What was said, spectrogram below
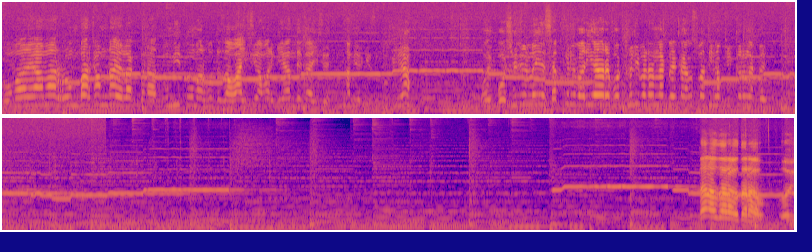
তোমারে আমার রোমবার কামটাই লাগবে না। তুমি তোমার হতে যাও। আইসি আমার জ্ঞান দিতে আইসে। আমি আর কিছু বুঝি না। ওই বসিরের লইয়ে সেট করে বাড়ি আর বটখলি বাটান লাগবে কাগজপাতি সব ঠিক করা লাগবে। দাঁড়াও দাঁড়াও দাঁড়াও। ওই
